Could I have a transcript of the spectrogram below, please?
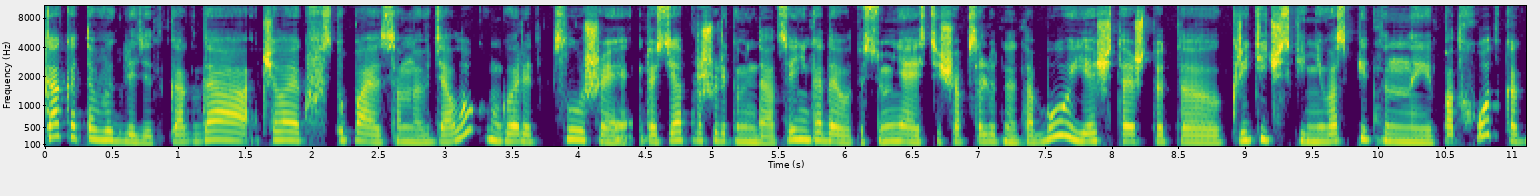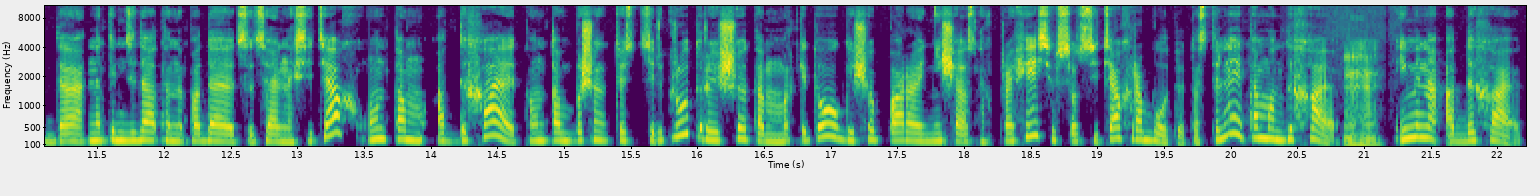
Как это выглядит, когда человек вступает со мной в диалог, он говорит, слушай, то есть я прошу рекомендации, я никогда его, то есть у меня есть еще абсолютно табу, я считаю, что это критически невоспитанный подход, когда на кандидата нападают в социальных сетях, он там отдыхает, он там большинство, то есть рекрутеры, еще там маркетолог, еще пара несчастных профессий в соцсетях работают, остальные там отдыхают. Угу. Именно отдыхают.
